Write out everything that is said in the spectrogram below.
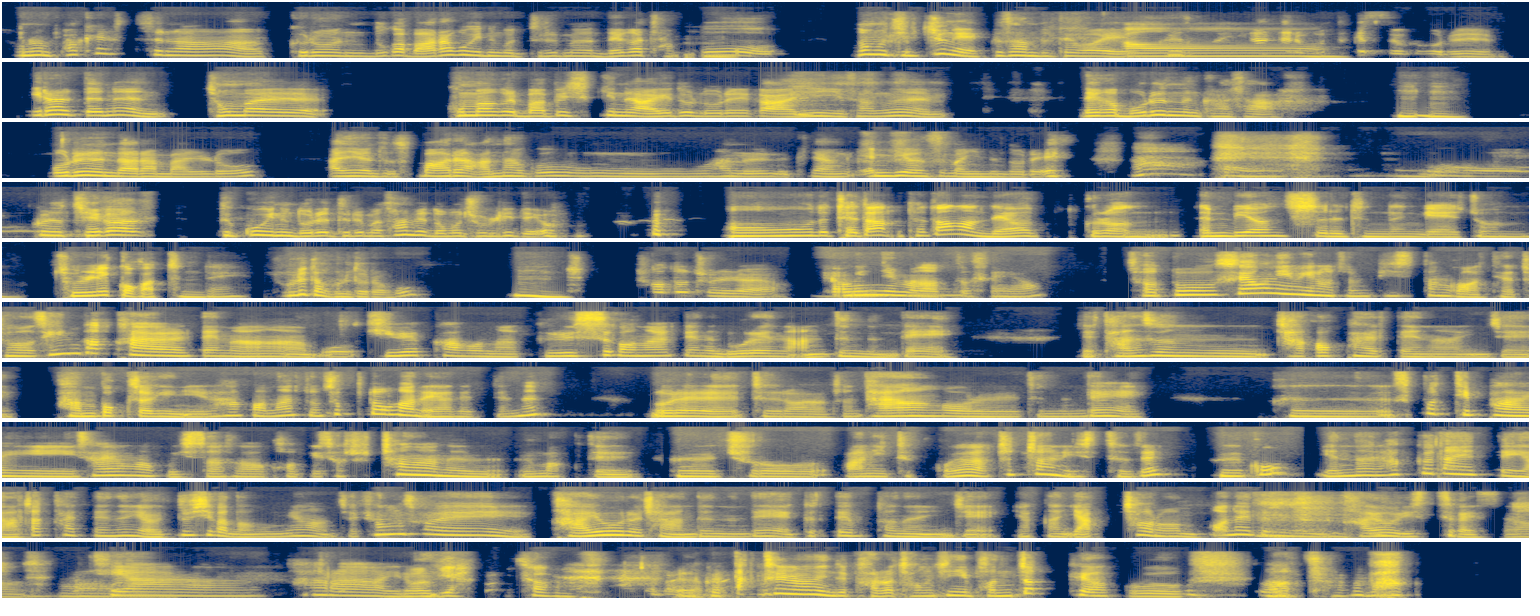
저는 팟캐스트나 그런 누가 말하고 있는 걸 들으면 내가 자꾸 너무 집중해. 그 사람들 대화에. 그래서 일할 때는 어. 못 듣겠어요, 그거를. 일할 때는 정말 고막을 마비시키는 아이돌 노래가 아닌 이상은 내가 모르는 가사, 음, 음. 모르는 나라 말로 아니면 말을 안 하고 음 하는 그냥 앰비언스만 있는 노래. 그래서 제가 듣고 있는 노래 들으면 사람들이 너무 졸리대요. 어, 근데 대단 대단한데요. 그런 앰비언스를 듣는 게 좀 졸릴 것 같은데. 졸리다 그러더라고. 음. 저도 졸려요. 경희님은 어떠세요? 저도 수영님이랑 좀 비슷한 것 같아요. 저 생각할 때나 뭐 기획하거나 글 쓰거나 할 때는 노래는 안 듣는데 이제 단순 작업할 때나 이제 반복적인 일을 하거나 좀 속도가 내야 될 때는 노래를 들어요. 전 다양한 거를 듣는데 그 Spotify 사용하고 있어서 거기서 추천하는 음악들을 주로 많이 듣고요. 추천 리스트들. 그리고 옛날에 학교 다닐 때 야작할 때는 12시가 넘으면 제가 평소에 가요를 잘 안 듣는데 그때부터는 이제 약간 약처럼 꺼내 듣는 가요 리스트가 있어요. 티아라, 하라 이런 약처럼. 그걸 딱 틀면 이제 바로 정신이 번쩍 해갖고 막, 막,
